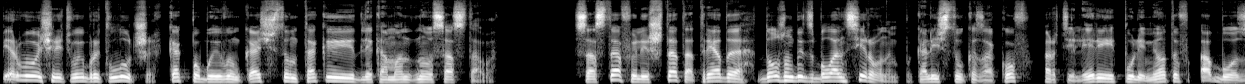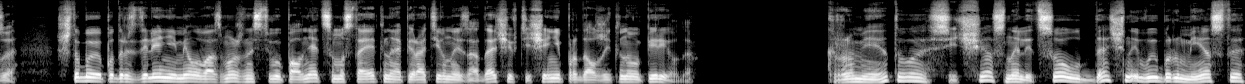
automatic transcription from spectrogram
первую очередь выбрать лучших, как по боевым качествам, так и для командного состава. Состав или штат отряда должен быть сбалансированным по количеству казаков, артиллерии, пулеметов, обоза, чтобы подразделение имело возможность выполнять самостоятельные оперативные задачи в течение продолжительного периода. Кроме этого, сейчас налицо удачный выбор места,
